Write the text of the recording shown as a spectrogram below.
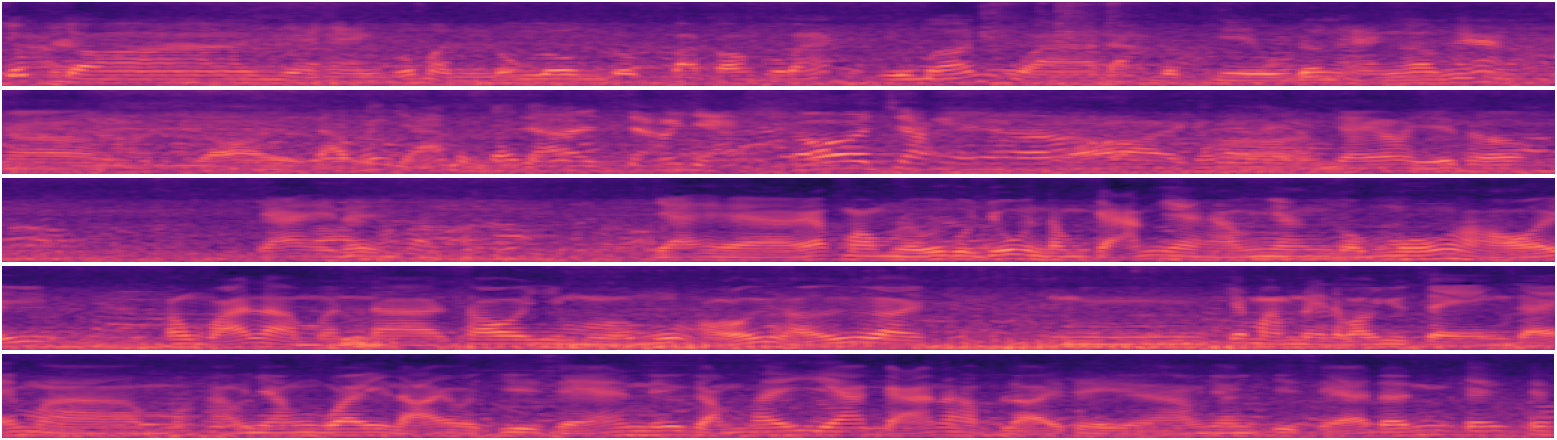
Chúc cho nhà hàng của mình luôn luôn được bà con cô bác yêu mến và đặt được nhiều đơn hàng hơn ha. À. rồi chào khán giả mình có dạ chào. chào dạ đó chào rồi cảm ơn Em. Trai rất là dễ thương. Dạ thì đây dạ thì à, rất mong được với cô chú mình thông cảm nha. Hậu nhân cũng muốn hỏi không phải là mình à, thôi nhưng mà muốn hỏi thử coi cái mâm này là bao nhiêu tiền để mà hậu nhân quay lại và chia sẻ? Nếu cảm thấy giá cả nó hợp lợi thì hậu nhân chia sẻ đến cái cái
